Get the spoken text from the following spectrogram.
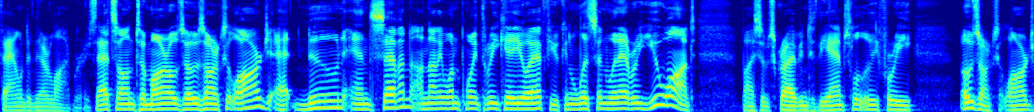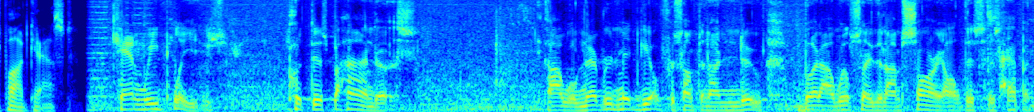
found in their libraries. That's on tomorrow's Ozarks at Large at noon and 7 on 91.3 KUAF. You can listen whenever you want by subscribing to the absolutely free Ozarks at Large podcast. Can we please put this behind us? I will never admit guilt for something I didn't do, but I will say that I'm sorry all this has happened.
